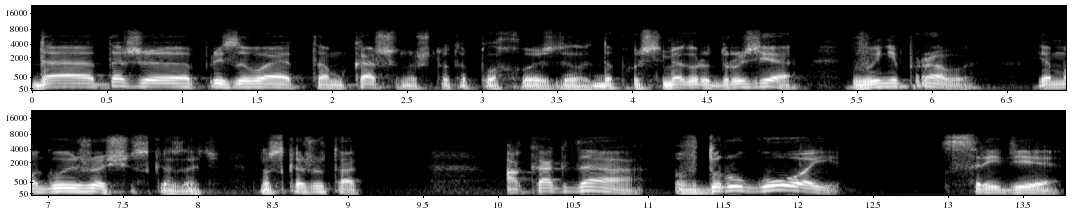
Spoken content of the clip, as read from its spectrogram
да даже призывает там Кашину что-то плохое сделать, допустим. Я говорю, друзья, вы не правы. Я могу и жестче сказать, но скажу так. А когда в другой среде,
